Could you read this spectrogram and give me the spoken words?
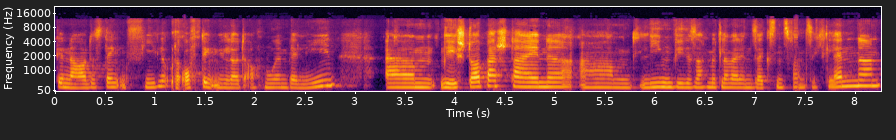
genau, das denken viele oder oft denken die Leute auch nur in Berlin. Ähm, nee, Stolpersteine ähm, liegen, wie gesagt, mittlerweile in 26 Ländern.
